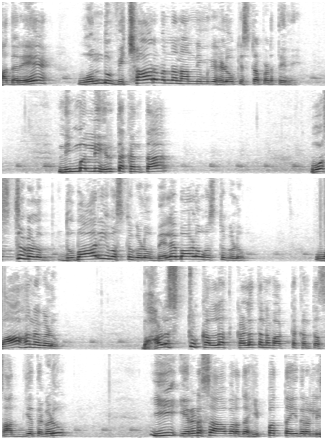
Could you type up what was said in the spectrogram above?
ಆದರೆ ಒಂದು ವಿಚಾರವನ್ನು ನಾನು ನಿಮಗೆ ಹೇಳೋಕೆ ಇಷ್ಟಪಡ್ತೀನಿ. ನಿಮ್ಮಲ್ಲಿ ಇರ್ತಕ್ಕಂಥ ವಸ್ತುಗಳು, ದುಬಾರಿ ವಸ್ತುಗಳು ಬೆಲೆ ಬಾಳೋ ವಸ್ತುಗಳು, ವಾಹನಗಳು ಬಹಳಷ್ಟು ಕಳ್ಳ ಕಳ್ಳತನವಾಗ್ತಕ್ಕಂಥ ಸಾಧ್ಯತೆಗಳು. ಈ ಎರಡು ಸಾವಿರದ ಇಪ್ಪತ್ತೈದರಲ್ಲಿ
